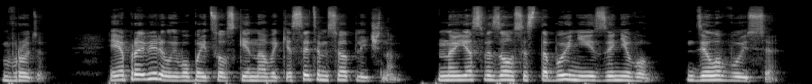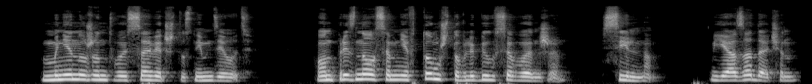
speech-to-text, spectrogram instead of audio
Вроде. Я проверил его бойцовские навыки, с этим все отлично. Но я связался с тобой не из-за него. Дело в Войсе. Мне нужен твой совет, что с ним делать. Он признался мне в том, что влюбился в Энджи. Сильно. Я озадачен.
